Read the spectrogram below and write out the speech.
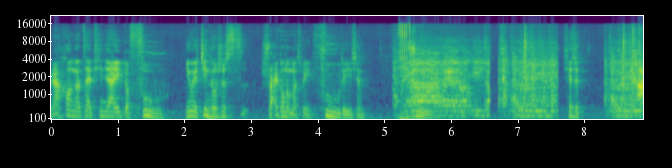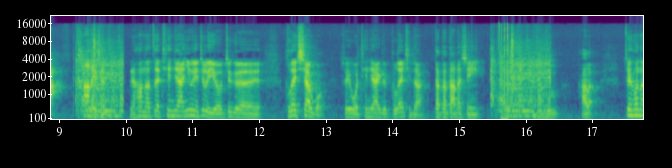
然后呢再添加一个 fu，因为镜头是甩动的嘛，所以 fu 的一声，fu，先是咔咔的一声，然后呢再添加，因为这里有这个 glitch 效果。所以我添加一个 glitch 的哒哒哒的声音，好了，最后呢，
